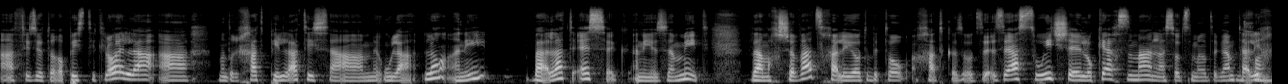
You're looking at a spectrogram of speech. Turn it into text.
הפיזיותרפיסטית, לא אלה המדריכת פילאטיס המעולה, לא, אני בעלת עסק, אני יזמית, והמחשבה צריכה להיות בתור אחת כזאת. זה, זה הסוויץ' שלוקח זמן לעשות, זאת אומרת, זה גם נכון. תהליך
